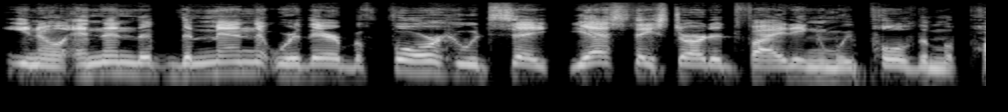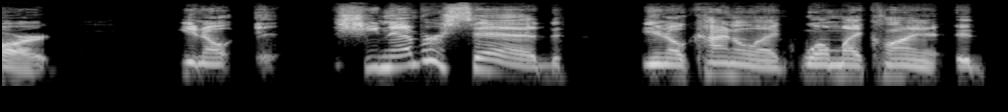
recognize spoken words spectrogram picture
you know and then the, the men that were there before who would say yes they started fighting and we pulled them apart you know it- she never said you know kind of like well my client it,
